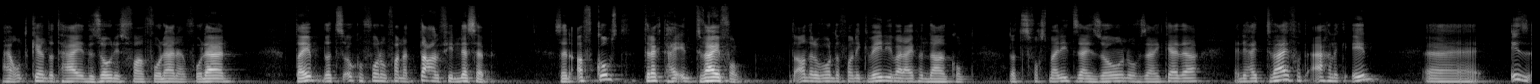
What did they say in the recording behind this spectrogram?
hij ontkent dat hij de zoon is van fulan en fulan. Dat is ook een vorm van het ta'an fi nasab. Zijn afkomst trekt hij in twijfel. Met andere woorden van, ik weet niet waar hij vandaan komt. Dat is volgens mij niet zijn zoon of zijn kedda. En hij twijfelt eigenlijk in, uh, in,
